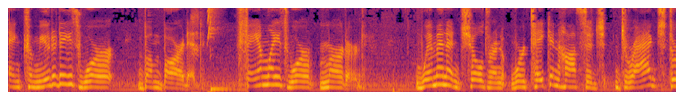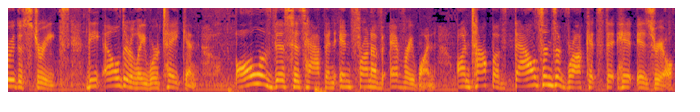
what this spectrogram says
and communities were bombarded, families were murdered. Women and children were taken hostage, dragged through the streets. The elderly were taken. All of this has happened in front of everyone, on top of thousands of rockets that hit Israel.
